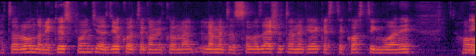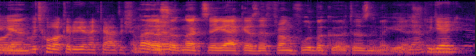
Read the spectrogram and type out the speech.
hát a londoni központja, az gyakorlatilag amikor meg, lement a szavazás, utána elkezdte castingolni, hogy, Igen. hogy hova kerüljenek át. És Nagyon ugye- sok nagy cég elkezdett Frankfurtba költözni, meg igen, ilyesmi. ugye egy,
